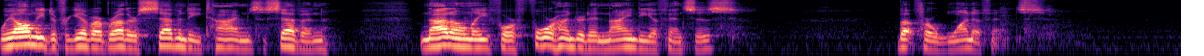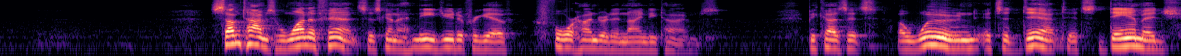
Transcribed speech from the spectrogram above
We all need to forgive our brothers 70 times 7, not only for 490 offenses, but for one offense. Sometimes one offense is going to need you to forgive 490 times because it's a wound, it's a dent, it's damage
